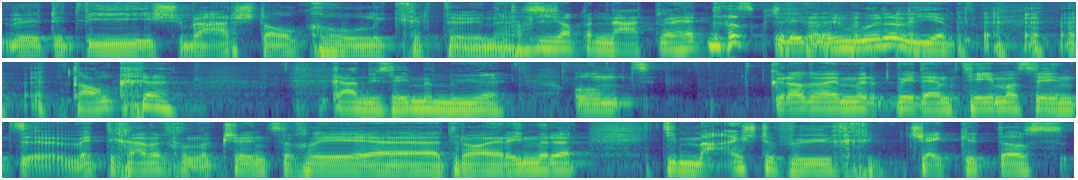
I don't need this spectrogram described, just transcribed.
würden wie Schwerstalkoholiker tönen. Das ist aber nett. Wer hat das geschrieben? Verdammt lieb. Danke. Geben uns immer Mühe. Und gerade wenn wir bei dem Thema sind, äh, möchte ich einfach noch schön so ein bisschen äh, daran erinnern, die meisten von euch checken das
